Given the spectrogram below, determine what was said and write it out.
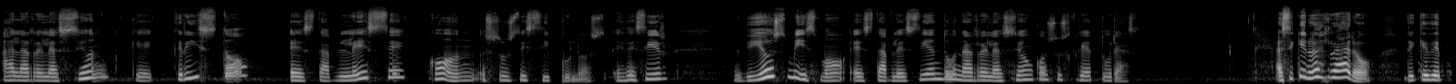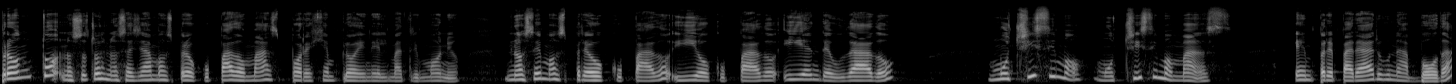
a la relación que Cristo establece con sus discípulos. Es decir, Dios mismo estableciendo una relación con sus criaturas. Así que no es raro de que de pronto nosotros nos hayamos preocupado más, por ejemplo, en el matrimonio, nos hemos preocupado y ocupado y endeudado muchísimo, muchísimo más en preparar una boda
